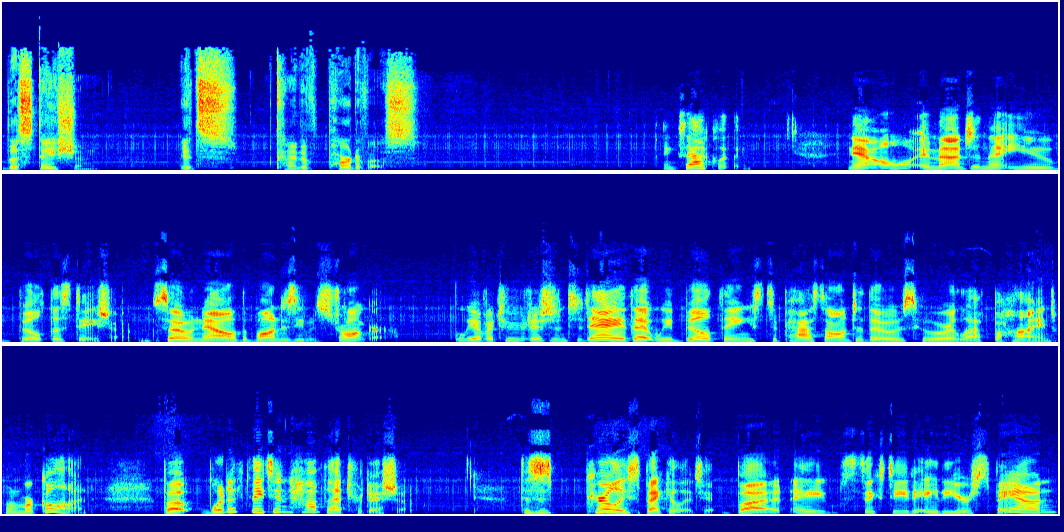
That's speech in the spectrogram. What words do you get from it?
the station. It's kind of part of us. Exactly. Now, imagine that you built the station, so now the bond is even stronger. We have a tradition today that we build things to pass on to those who are left behind when we're gone. But what if they didn't have that tradition? This is purely speculative, but a 60 to 80 year span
